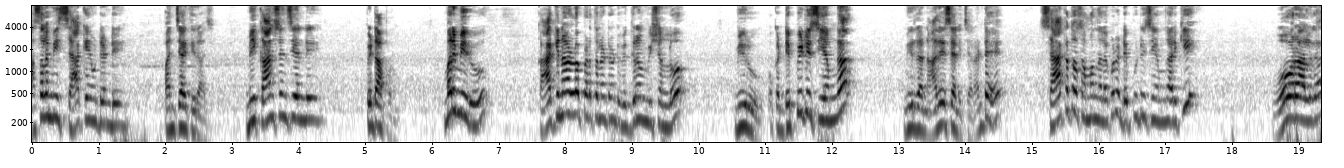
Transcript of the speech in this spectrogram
అసలు మీ శాఖ ఏమిటండి? పంచాయతీరాజ్. మీ కాన్స్టిట్యున్సీ అండి? పిఠాపురం. మరి మీరు కాకినాడలో పెడుతున్నటువంటి విగ్రహం విషయంలో మీరు ఒక డిప్యూటీ సీఎంగా మీరు దాన్ని ఆదేశాలు ఇచ్చారు. అంటే శాఖతో సంబంధం లేకుండా డిప్యూటీ సీఎం గారికి ఓవరాల్గా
